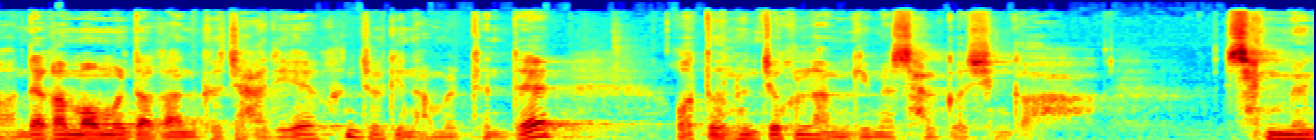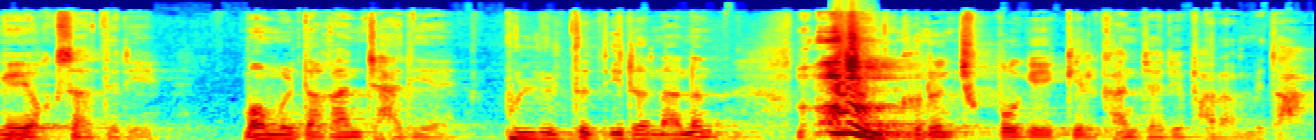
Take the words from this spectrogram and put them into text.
어, 내가 머물다 간 그 자리에 흔적이 남을 텐데 어떤 흔적을 남기며 살 것인가? 생명의 역사들이 머물다 간 자리에 불릴 듯 일어나는 그런 축복이 있길 간절히 바랍니다.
